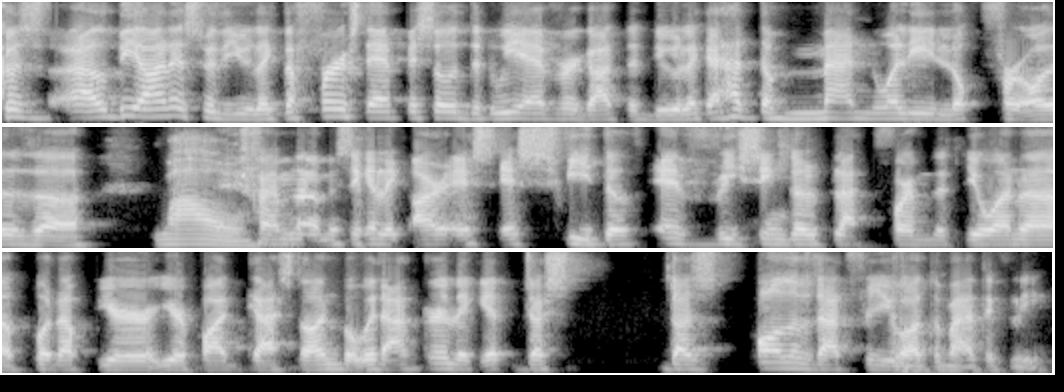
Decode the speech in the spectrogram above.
because I'll be honest with you, like the first episode that we ever got to do, like I had to manually look for all the, wow. if I'm not mistaken, like RSS feed of every single platform that you wanna put up your your podcast on. But with Anchor, like it just does all of that for you automatically.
